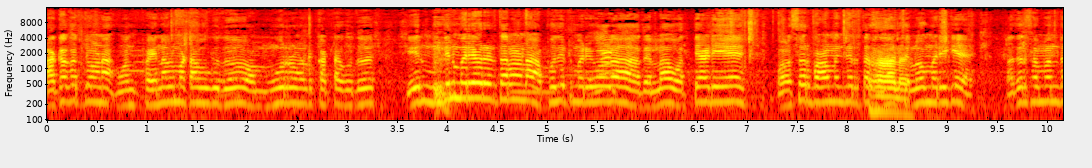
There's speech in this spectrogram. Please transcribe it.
ಹಾಕಾಕತ್ತೋಣ ಒಂದ್ ಫೈನಲ್ ಮಟ್ಟ ಹೋಗುದು ಮೂರ್ ರೌಂಡ್ ಕಟ್ ಆಗುದು. ಏನ್ ಮುಂದಿನ ಮರಿಯವ್ರು ಇರ್ತಾರಣ್ಣ ಅಪೋಸಿಟ್ ಮರಿಗಳು ಅದೆಲ್ಲ ಒತ್ತಾಡಿ ಬಳಸೋರ್ ಬಾಳ ಮಂದಿ ಇರ್ತಾರ ಚಲೋ ಮರಿಗೆ. ಅದ್ರ ಸಂಬಂಧ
